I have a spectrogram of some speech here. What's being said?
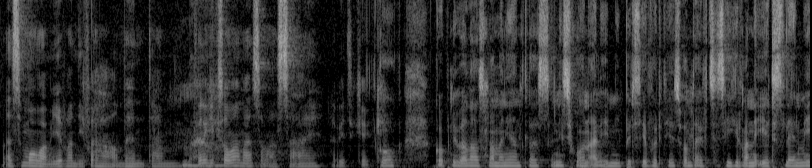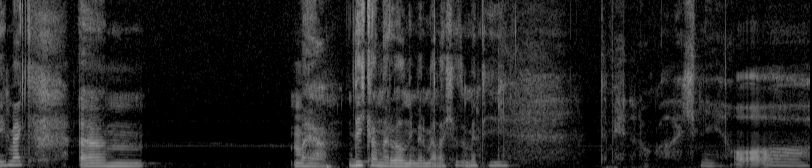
Mensen mogen wat meer van die verhalen. Dan Maar vind ik sommige mensen maar saai. Dat weet ik. Ook. Ik hoop nu wel als mama niet aan het luisteren is, gewoon alleen niet per se voor het eerst, want dat heeft ze zeker van de eerste lijn meegemaakt. Ehm, maar ja, die kan daar wel niet meer mee lachen, met die... Dat meen ook wel echt niet. Oh,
